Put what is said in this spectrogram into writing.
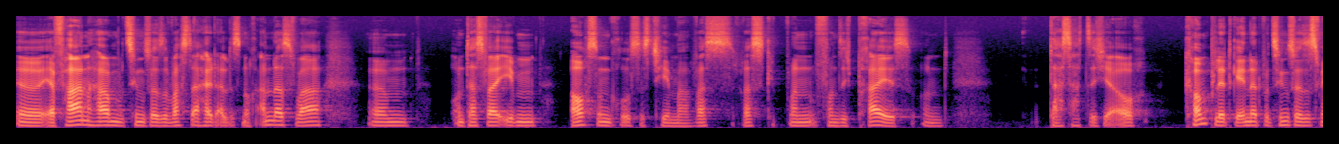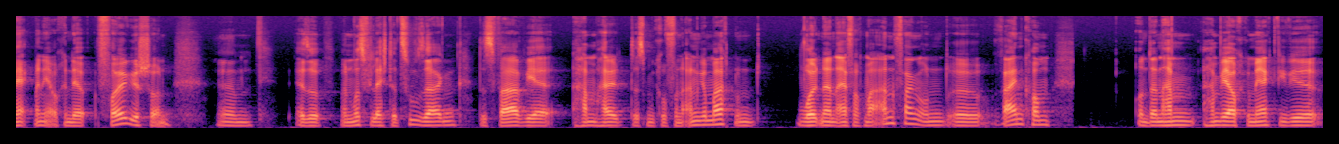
äh, erfahren haben, beziehungsweise was da halt alles noch anders war. Ähm, und das war eben auch so ein großes Thema. Was, was gibt man von sich preis? Und das hat sich ja auch komplett geändert, beziehungsweise das merkt man ja auch in der Folge schon. Ähm, also man muss vielleicht dazu sagen, das war, wir haben halt das Mikrofon angemacht und wollten dann einfach mal anfangen und äh, reinkommen. Und dann haben, haben wir auch gemerkt, wie wir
